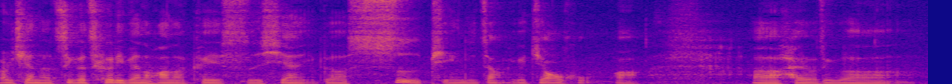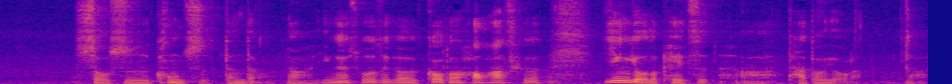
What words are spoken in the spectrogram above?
而且呢，这个车里边的话呢，可以实现一个视频的这样一个交互啊，啊，还有这个手势控制等等啊，应该说这个高端豪华车应有的配置啊，它都有了啊。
